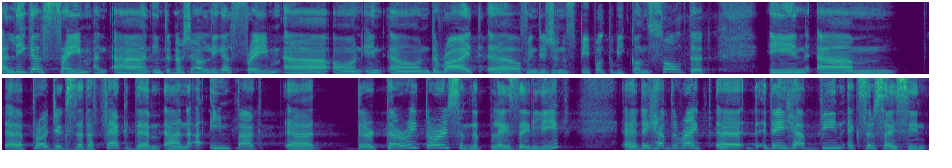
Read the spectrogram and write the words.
a, legal frame, an uh, international legal frame on, in, on, the right of indigenous people to be consulted in um, projects that affect them and impact their territories and the place they live. They have the right, they have been exercising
